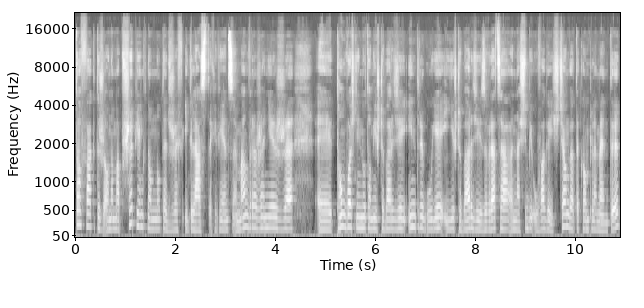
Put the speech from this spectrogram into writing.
to fakt, że ona ma przepiękną nutę drzew iglastych, więc mam wrażenie, że e, tą właśnie nutą jeszcze bardziej intryguje i jeszcze bardziej zwraca na siebie uwagę i ściąga te komplementy.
